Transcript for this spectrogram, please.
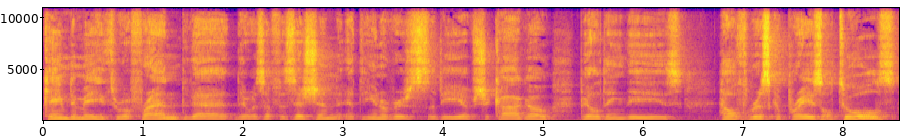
came to me through a friend that there was a physician at the University of Chicago building these health risk appraisal tools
